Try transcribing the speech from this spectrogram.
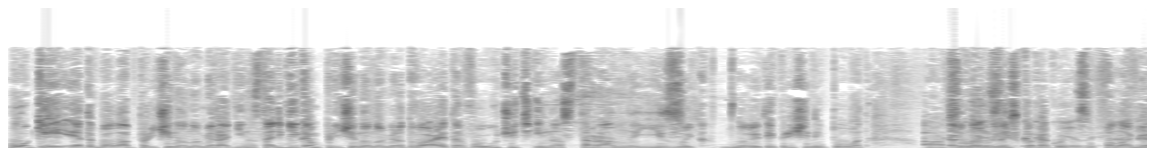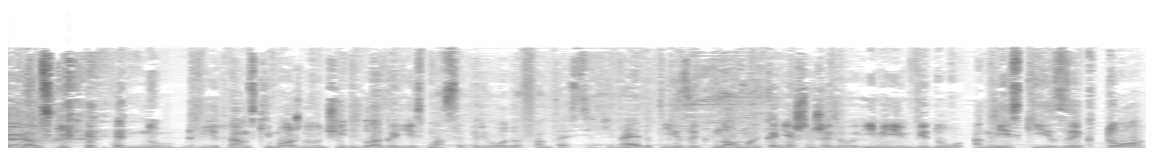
Окей, это была причина номер один. Стать гиком. Причина номер два – это выучить иностранный язык. Ну, этой причиной повод. А, какой, язык, какой язык? Полагаю. Вьетнамский? Ну, вьетнамский можно учить, благо есть масса переводов фантастики на этот язык. Но мы, конечно же, имеем в виду английский язык, то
